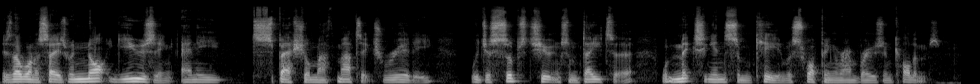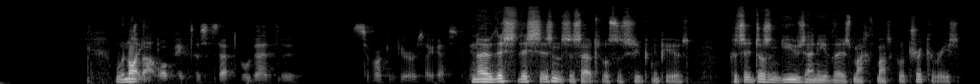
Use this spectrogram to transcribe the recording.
is I want to say is we're not using any special mathematics really we're just substituting some data, we're mixing in some key, and we're swapping around rows and columns. We're not. Is that what makes it susceptible then to supercomputers? I guess. Yeah. No, this this isn't susceptible to supercomputers because it doesn't use any of those mathematical trickeries.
